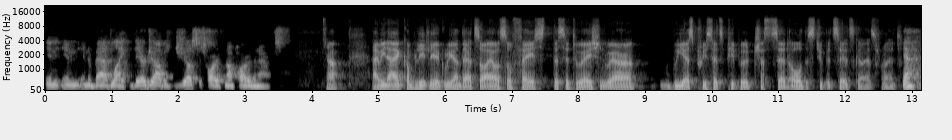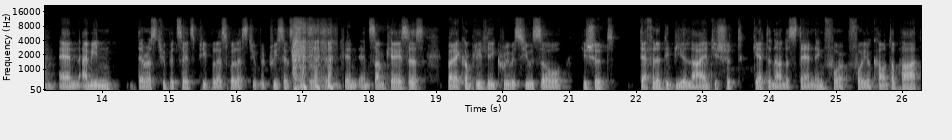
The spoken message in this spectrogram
in, in, in a bad light. Their job is just as hard, if not harder than ours. Yeah. I mean, I completely agree on that. So I also faced the situation where we as pre-sales people just said, "Oh, the stupid sales guys," right? Yeah. and I mean, there are stupid sales people as well as stupid pre-sales people in, in, in some cases. But I completely agree with you. So you should definitely be aligned. You should get an understanding for for your counterpart,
